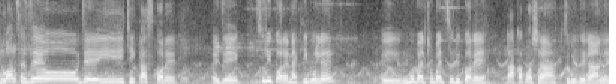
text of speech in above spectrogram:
বলছে যে ও যে ই ঠিক কাজ করে, এই যে চুরি করে না কি বলে, এই মোবাইল টোবাইল চুরি করে, টাকা পয়সা চুরি করে আনে,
